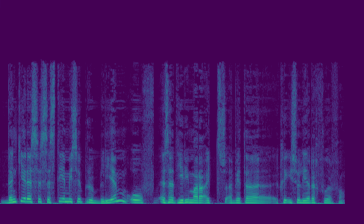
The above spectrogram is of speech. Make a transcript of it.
Dink jy dis 'n sistemiese probleem of is dit hierdie maar uit weet 'n geïsoleerde voorval?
